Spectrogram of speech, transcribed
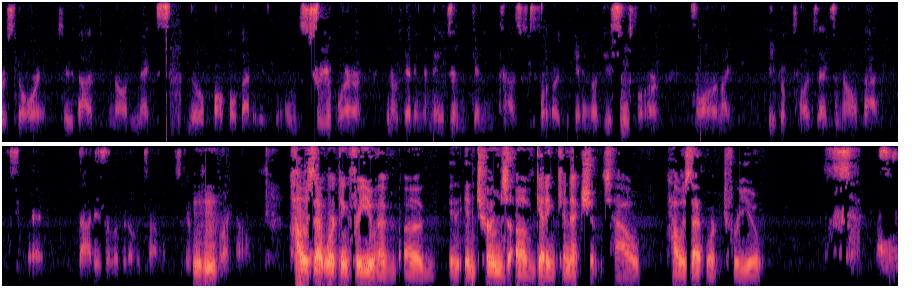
first door into that you know next little bubble that is the industry, where you know getting an agent, getting tasked for, getting auditions for for like bigger projects and all that. Uh, that is a little bit of a challenge to Mhm. right now. How is that working for you? Have uh, in, in terms of getting connections? How how has that worked for you? Um,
